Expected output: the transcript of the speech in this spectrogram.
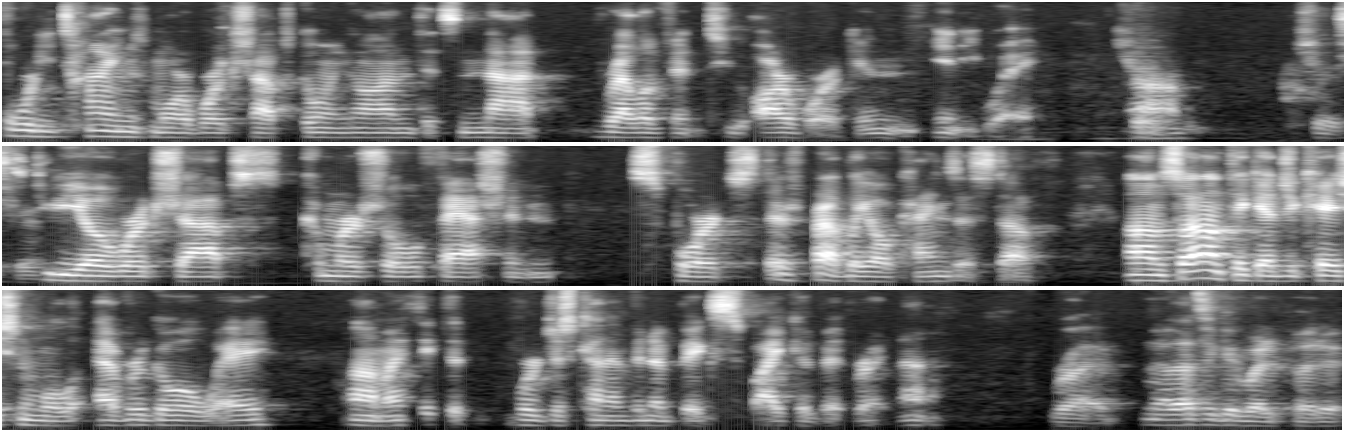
40 times more workshops going on that's not relevant to our work in any way. Sure. Um, Sure. Sure. studio workshops, commercial, fashion, sports. There's probably all kinds of stuff. Um, so I don't think education will ever go away. Um, I think that we're just kind of in a big spike of it right now. Right. No, that's a good way to put it.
